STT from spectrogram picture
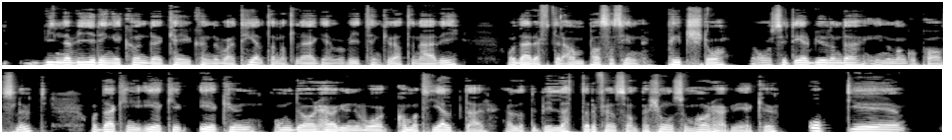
vi, när vi ringer kunder kan ju kunden vara ett helt annat läge än vad vi tänker att den är i. Och därefter anpassa sin pitch då och sitt erbjudande innan man går på avslut. Och där kan ju EQ, EQn, om du har högre nivå, komma till hjälp där. Eller att det blir lättare för en sån person som har högre EQ. Och eh,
